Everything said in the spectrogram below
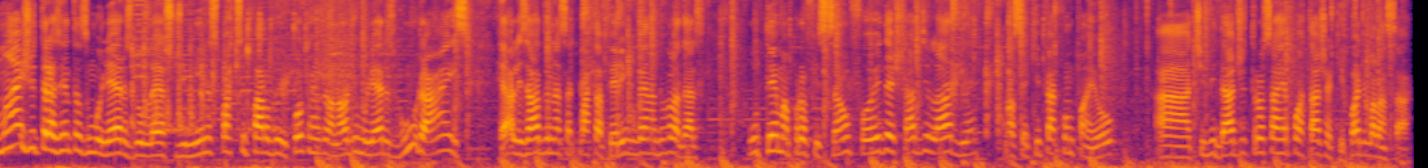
Mais de 300 mulheres do leste de Minas participaram do Encontro Regional de Mulheres Rurais, realizado nesta quarta-feira em Governador Valadares. O tema profissão foi deixado de lado, né? Nossa equipe acompanhou a atividade e trouxe a reportagem aqui. Pode balançar.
